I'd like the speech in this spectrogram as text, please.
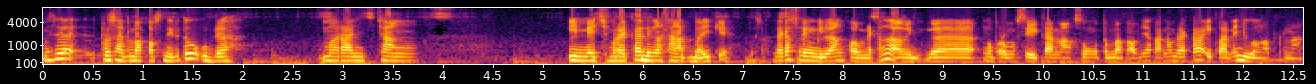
maksudnya perusahaan tembakau sendiri tuh udah merancang image mereka dengan sangat baik ya. Mereka sering bilang kalau mereka nggak nggak ngepromosikan langsung tembakaunya karena mereka iklannya juga nggak pernah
